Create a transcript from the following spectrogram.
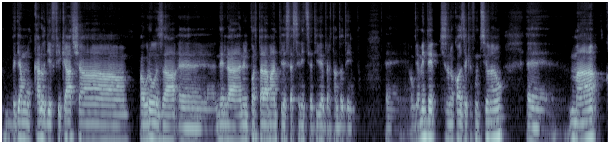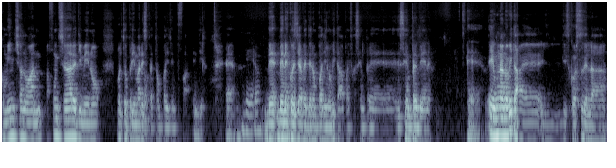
vediamo un calo di efficacia paurosa eh, nella, nel portare avanti le stesse iniziative per tanto tempo. Eh, ovviamente ci sono cose che funzionano, eh, ma cominciano a, a, funzionare di meno molto prima rispetto a un po' di tempo fa. Quindi eh, be- bene così a vedere un po' di novità, poi fa sempre, sempre bene. Eh, e una novità è il discorso della,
